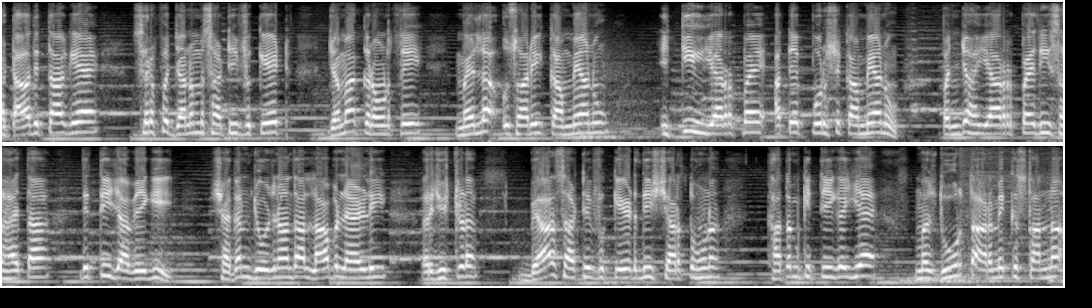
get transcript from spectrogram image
ਹਟਾ ਦਿੱਤਾ ਗਿਆ ਹੈ। ਸਿਰਫ ਜਨਮ ਸਰਟੀਫਿਕੇਟ ਜਮ੍ਹਾਂ ਕਰਾਉਣ ਤੇ ਮਹਿਲਾ ਉਸਾਰੀ ਕਾਮਿਆਂ ਨੂੰ 21000 ਰੁਪਏ ਅਤੇ ਪੁਰਸ਼ ਕਾਮਿਆਂ ਨੂੰ 5000 ਰੁਪਏ ਦੀ ਸਹਾਇਤਾ ਦਿੱਤੀ ਜਾਵੇਗੀ। ਸ਼ਗਨ ਯੋਜਨਾ ਦਾ ਲਾਭ ਲੈਣ ਲਈ ਰਜਿਸਟਰਡ ਵਿਆਹ ਸਰਟੀਫਿਕੇਟ ਦੀ ਸ਼ਰਤ ਹੁਣ ਖਤਮ ਕੀਤੀ ਗਈ ਹੈ। ਮਜ਼ਦੂਰ ਧਾਰਮਿਕ ਸਥਾਨਾਂ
